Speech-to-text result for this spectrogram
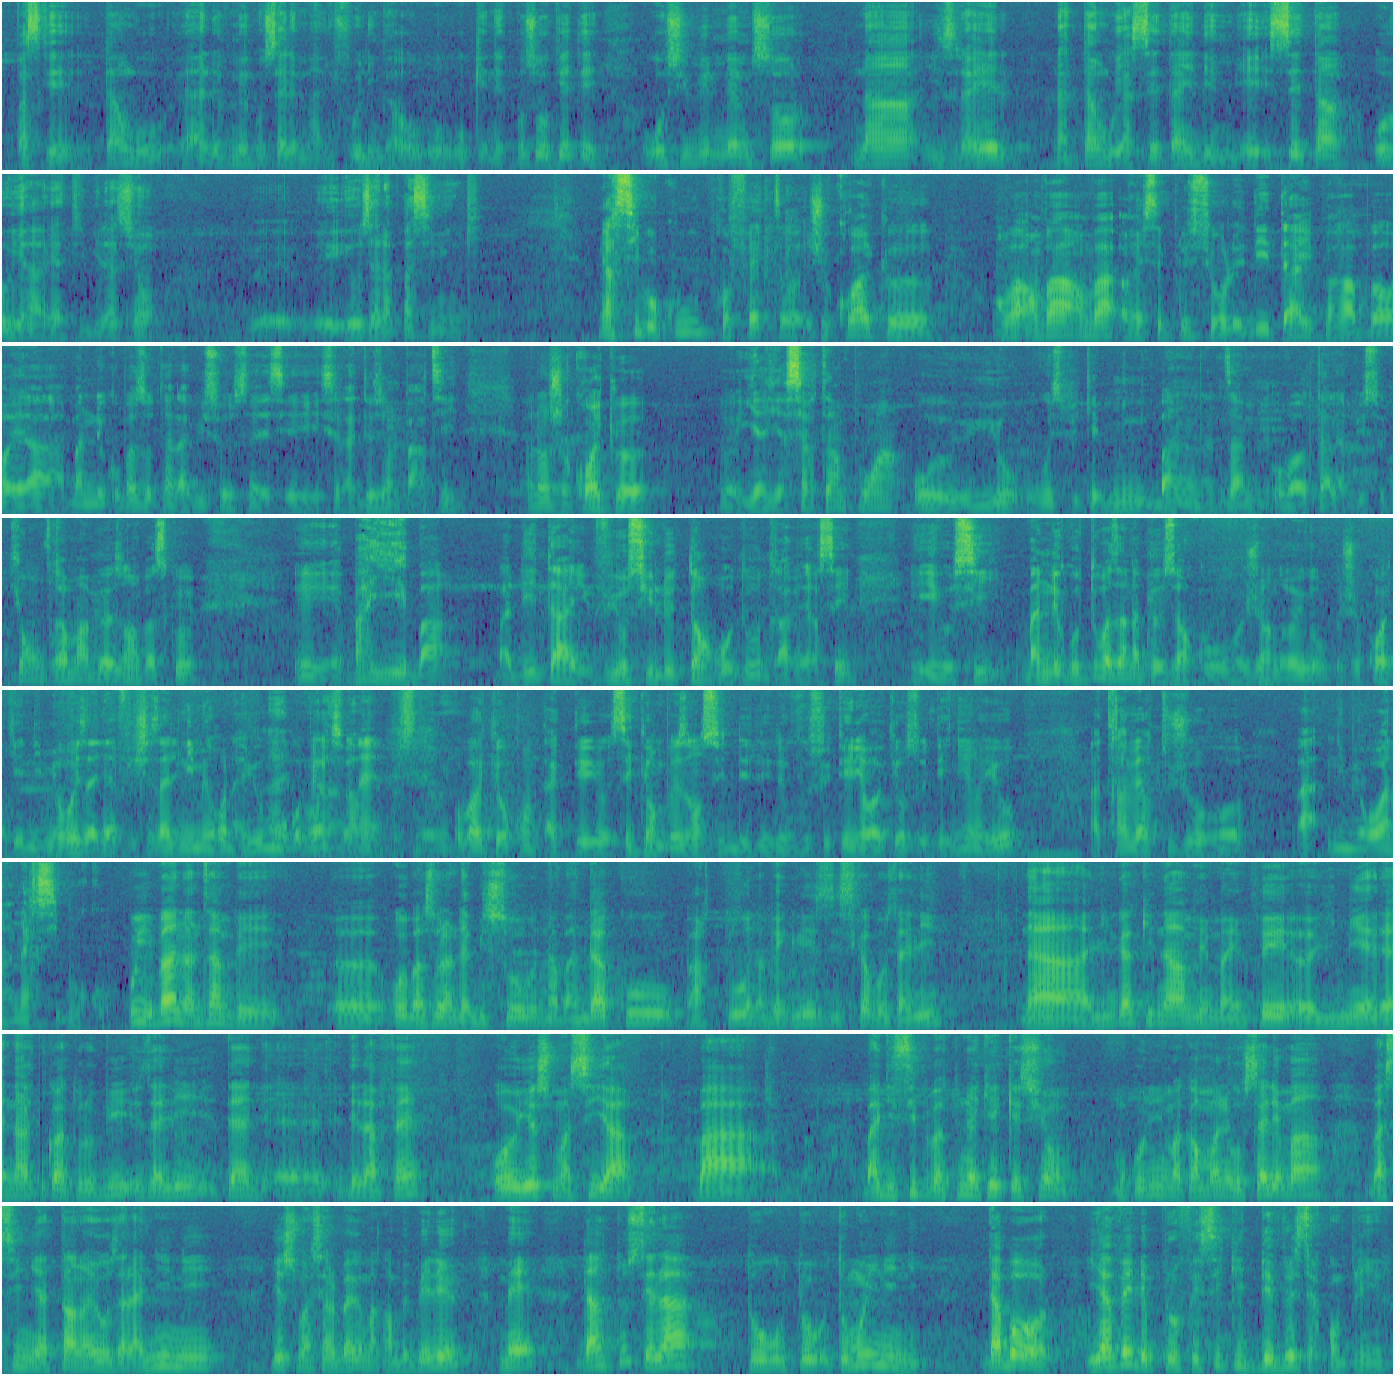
parce que ntango enlèvement ekosalema il faut linga o- o- okende mpo soki oke te okosubir même sort na israël na ntango ya 7 ans et demi eh, 7 ans oyo ya, ya tribulation euh, e ozala mpasi mingi Merci beaucoup, prophète. Je crois que on va, on va, on va rester plus sur le détail par rapport à Mandeko Bazota Labiso. C'est c'est- c'est la deuxième partie. Alors, je crois que euh, il y, a- il y a certains points où yo vous expliquez Ming Ban Nanzam au Bazota Labiso qui ont vraiment besoin parce que eh, bah yeba, bah détail, vu aussi le temps au traversé et aussi Mandeko tout bazana besoin qu'on rejoindre yo. Je crois que numéro afficher, ils allaient numéro na yo a- personnel. qui ont contacté yo. ceux qui ont besoin aussi de, de- de vous soutenir, on va qui ont soutenir yo à travers toujours euh, bah, numéro 1. Merci beaucoup. oui bana nzambe euh, oyo bazolanda biso na bandako partout na baeglise esika bozali nalingaki namema mpe euh, lumière eh, na tuka tolobi ezali temps de, euh, de la fin. Oyo yesu masiya badisciple ba batunaki question. Mokolo nini makambo wana ekosalema basini ya temps na yo ozala nini? Yesu masiya alobaki makambo ebele. Mais dans tout cela tomoni to, to nini? D'abord il y avait des prophéties qui devaient s'accomplir.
